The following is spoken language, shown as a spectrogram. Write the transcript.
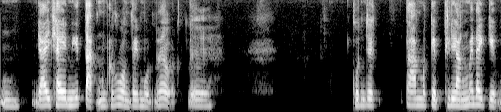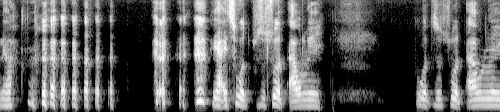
อืมยายใช้นี้ตักมันก็ร่วงไปหมดแล้วเลยคนจะตามมาเก็บทีหลังไม่ได้เก็บแล้วยายสวดสวดเอาเลย สวดสวดเอาเลย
